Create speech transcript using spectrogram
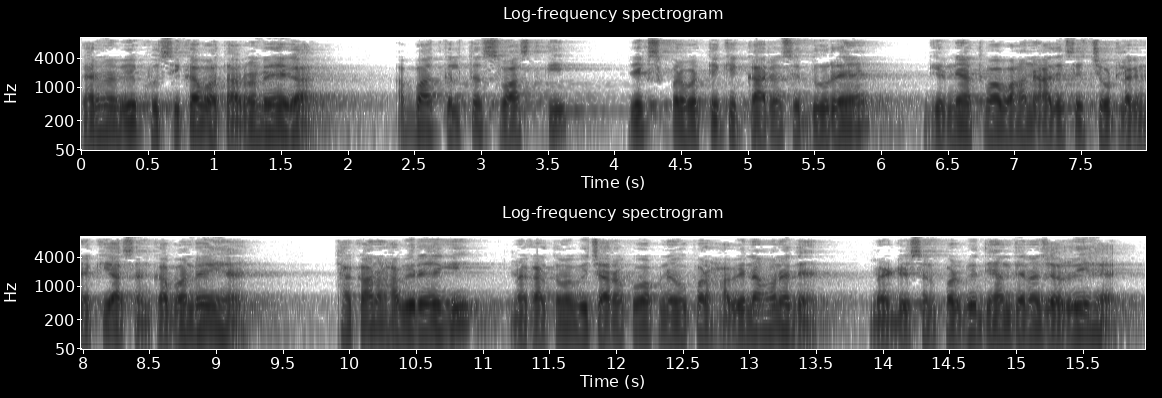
घर में भी खुशी का वातावरण रहेगा। अब बात करते हैं स्वास्थ्य की। रिक्स प्रवृत्ति के कार्यों से दूर रहें। गिरने अथवा वाहन आदि से चोट लगने की आशंका बन रही है। थकान हावी रहेगी। नकारात्मक विचारों को अपने ऊपर हावी न होने दें। मेडिटेशन पर भी ध्यान देना ज़रूरी है।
